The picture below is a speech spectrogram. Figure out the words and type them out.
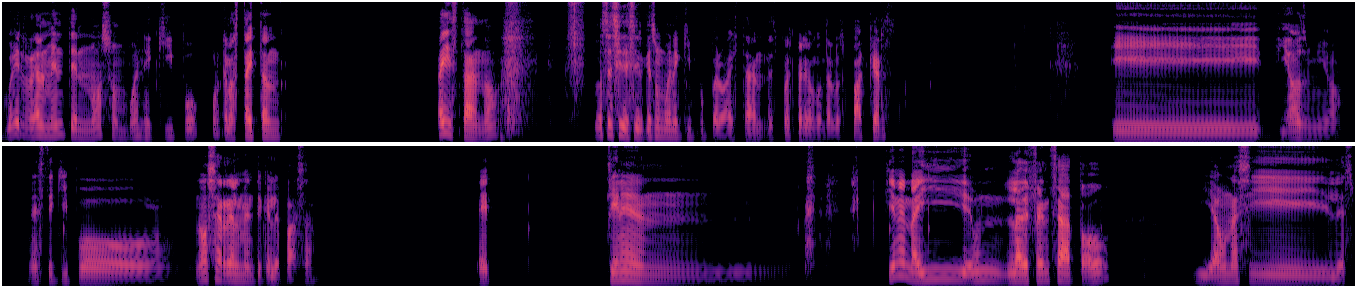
güey, realmente no son buen equipo, porque los Titans, ahí están, ¿no? no sé si decir que es un buen equipo, pero ahí están. Después perdieron contra los Packers. Y... Dios mío, este equipo, no sé realmente qué le pasa. Eh, tienen... tienen ahí la defensa a todo. Y aún así les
